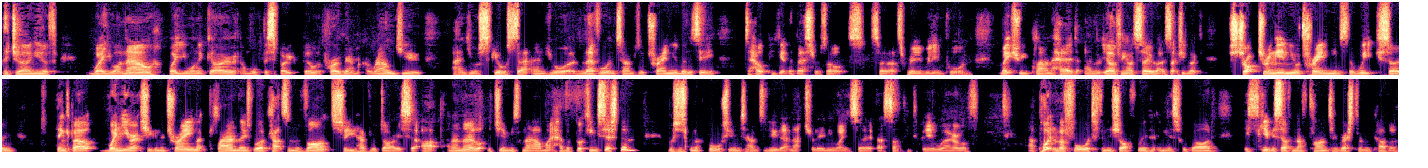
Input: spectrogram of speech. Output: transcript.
the journey of where you are now, where you want to go, and we'll bespoke build a program around you and your skill set and your level in terms of training ability to help you get the best results. So that's really, really important. Make sure you plan ahead. And the other thing I'd say that is actually like structuring in your training into the week. So think about when you're actually going to train, like plan those workouts in advance so you have your diary set up. And I know a lot of the gyms now might have a booking system, which is going to force you into having to do that naturally anyway. So that's something to be aware of. Uh, point number four to finish off with in this regard is to give yourself enough time to rest and recover.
